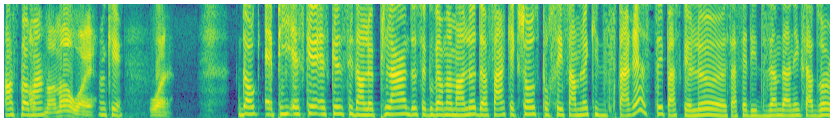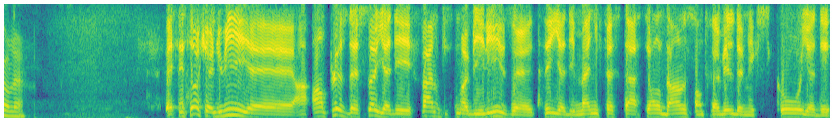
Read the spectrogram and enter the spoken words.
En ce moment? En ce moment, ouais. OK. Ouais. Donc, et puis est-ce que est-ce que c'est dans le plan de ce gouvernement-là de faire quelque chose pour ces femmes-là qui disparaissent, parce que là, ça fait des dizaines d'années que ça dure, là. Ben, c'est sûr que lui, euh, en, plus de ça, il y a des femmes qui se mobilisent. Euh, tu sais, il y a des manifestations dans le centre-ville de Mexico. Il y a des,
